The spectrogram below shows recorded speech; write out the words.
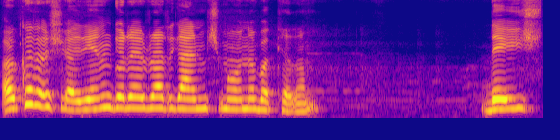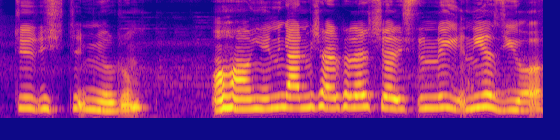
Arkadaşlar yeni görevler gelmiş mi ona bakalım. Değiştir istemiyorum. Aha yeni gelmiş arkadaşlar üstünde yeni yazıyor.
